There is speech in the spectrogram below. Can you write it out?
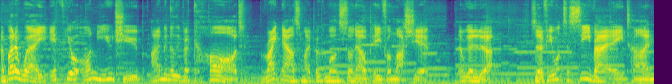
And by the way, if you're on YouTube, I'm going to leave a card right now to my Pokemon Sun LP from last year. I'm going to do that. So if you want to see that at any time,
